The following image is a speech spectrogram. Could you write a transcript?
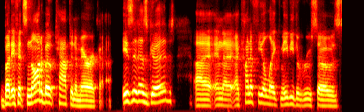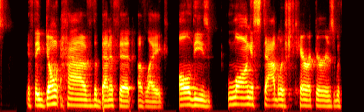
But if it's not about Captain America, is it as good? Uh, and I, I kind of feel like maybe the Russos, if they don't have the benefit of like all these long established characters with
